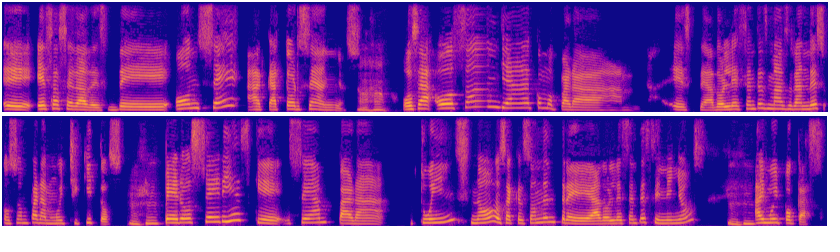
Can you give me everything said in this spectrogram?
eh, esas edades, de 11 a 14 años. O sea, o son ya como para este, adolescentes más grandes o son para muy chiquitos. Pero series que sean para twins, ¿no? O sea, que son entre adolescentes y niños, hay muy pocas.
